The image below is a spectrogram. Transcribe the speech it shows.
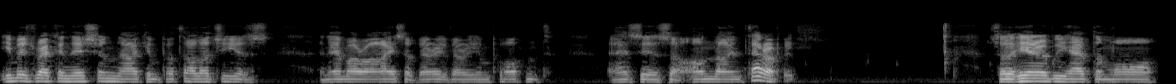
Image recognition, like in pathology, is and MRIs are very, very important, as is uh, online therapy. So here we have the more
